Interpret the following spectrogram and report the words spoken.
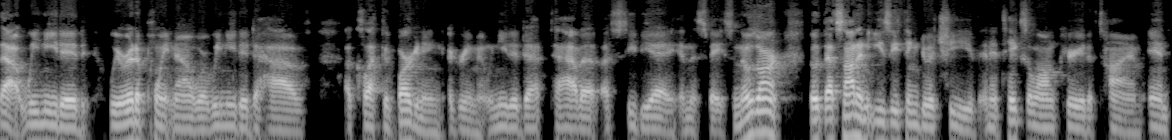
that we needed. We were at a point now where we needed to have a collective bargaining agreement. We needed to, to have a, a CBA in this space. And those aren't, that's not an easy thing to achieve. And it takes a long period of time. And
